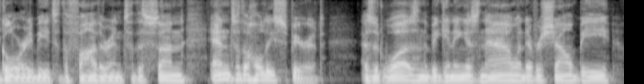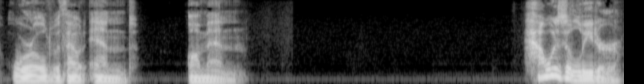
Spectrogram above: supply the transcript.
Glory be to the Father, and to the Son, and to the Holy Spirit, as it was in the beginning, is now, and ever shall be, world without end. Amen. How is a leader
